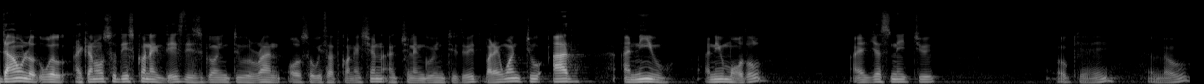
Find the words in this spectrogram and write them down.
download, well, I can also disconnect this. This is going to run also without connection. Actually, I'm going to do it, but I want to add a new, a new model. I just need to, okay, hello.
